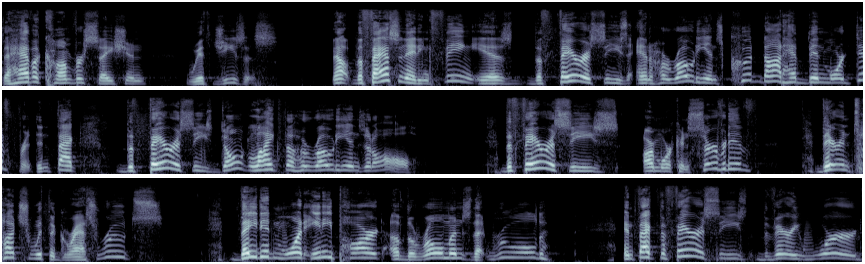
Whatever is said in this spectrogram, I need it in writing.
to have a conversation with jesus. Now the fascinating thing is the pharisees and herodians could not have been more different. In fact the pharisees don't like the herodians at all. The Pharisees are more conservative, they're in touch with the grassroots. They didn't want any part of the Romans that ruled. In fact, the Pharisees, the very word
